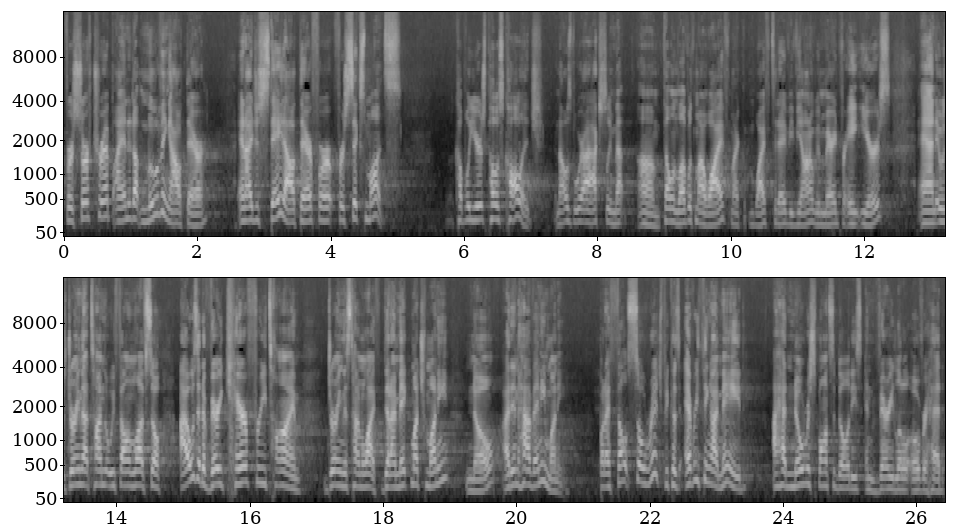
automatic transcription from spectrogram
for a surf trip. I ended up moving out there, and I just stayed out there for, for six months, a couple years post college. And that was where I actually met, um, fell in love with my wife. My wife today, Viviana, we've been married for eight years. And it was during that time that we fell in love. So I was at a very carefree time during this time of life. Did I make much money? No, I didn't have any money. But I felt so rich because everything I made I had no responsibilities and very little overhead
